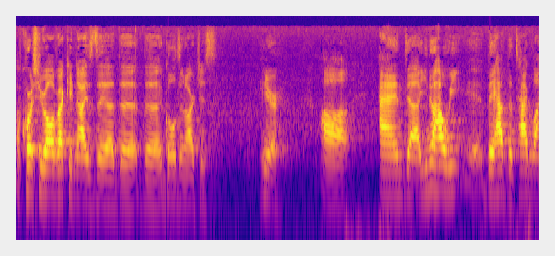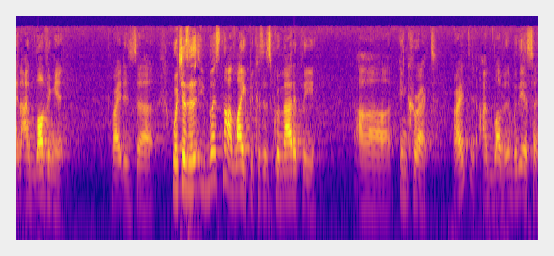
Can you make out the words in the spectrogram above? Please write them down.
Of course, you all recognize the, the, the golden arches here. Uh, and uh, you know how we, they have the tagline, I'm loving it, right? Is, uh, which is, you must not like because it's grammatically uh, incorrect, right? I'm loving it. With, yes, sir.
